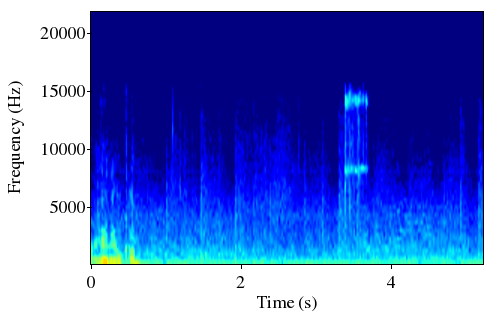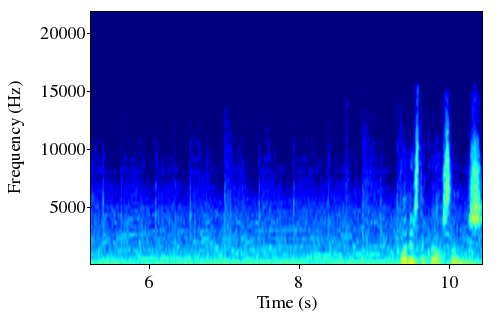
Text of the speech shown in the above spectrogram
right here they all come. That is the grasslands.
